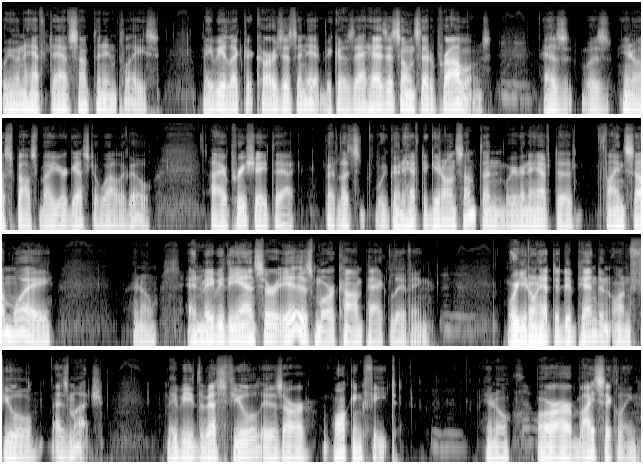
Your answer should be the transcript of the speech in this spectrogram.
we're going to have to have something in place. Maybe electric cars isn't it because that has its own set of problems, mm-hmm. as was you know espoused by your guest a while ago. I appreciate that, but let's we're going to have to get on something. We're going to have to find some way, you know, and maybe the answer is more compact living, mm-hmm. where you don't have to depend on fuel as much. Maybe the best fuel is our walking feet, mm-hmm. you know, or our bicycling.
